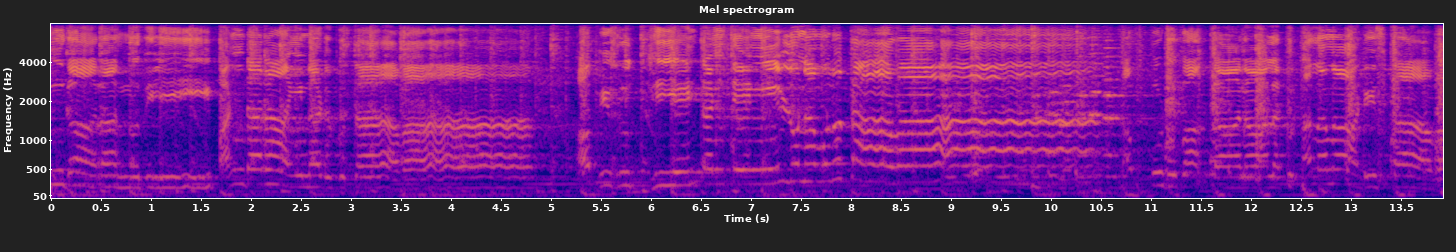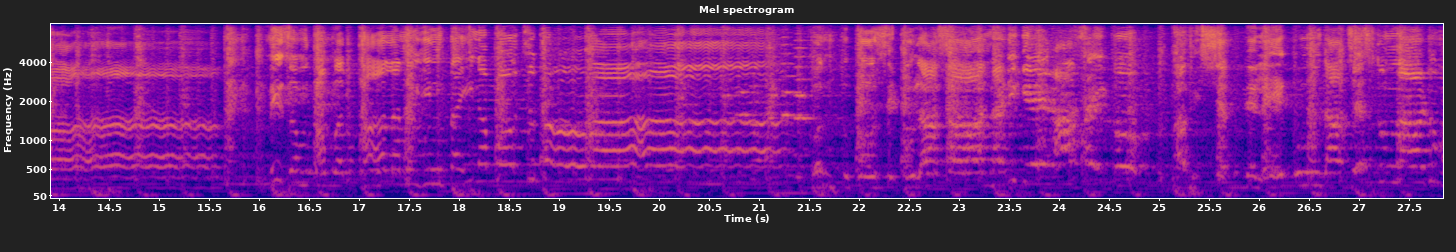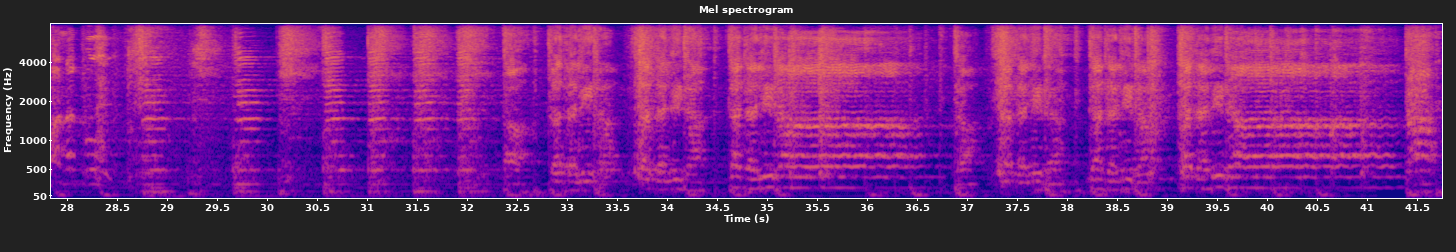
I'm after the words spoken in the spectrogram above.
బంగారాన్నొదిలి పండరాయి నడుపుతావా? అభివృద్ధి ఏంటంటే నీళ్ళు నములుతావా? అప్పుడు వాగ్దానాలకు తలనాడిస్తావా? నిజం అబద్ధాలను ఇంతైన పోల్చుకోవా? గొంతు పోసి కులాసా నడిగే ఆశైకో భవిష్యత్తు లేకుండా చేస్తున్నాడు మనకు కదలిరా కదలిరా కదలిరా. కదలిరా కదలిరా కదలిరా.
